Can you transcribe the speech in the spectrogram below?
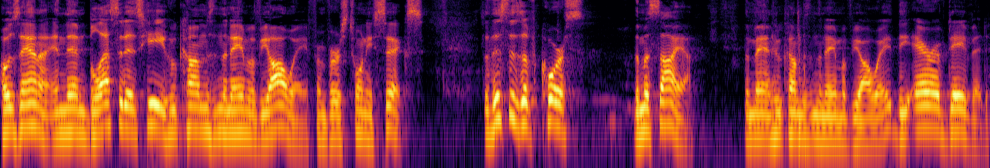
Hosanna, and then blessed is he who comes in the name of Yahweh from verse 26. So, this is, of course, the Messiah, the man who comes in the name of Yahweh, the heir of David,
